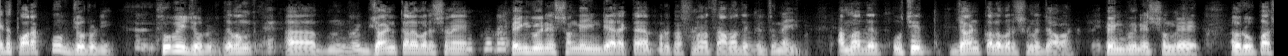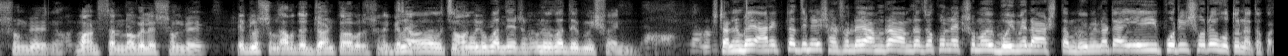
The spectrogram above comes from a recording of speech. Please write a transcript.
এটা করা খুব জরুরি খুবই জরুরি। এবং জয়েন্ট কোলাবোরেশনে পেঙ্গুইনের সঙ্গে ইন্ডিয়ার একটা প্রকাশনা আছে আমাদের কিন্তু নেই। আমাদের উচিত জয়েন্ট কোলাবোরেশনে যাওয়া পেঙ্গুইনের সঙ্গে রূপার সঙ্গে বার্নস অ্যান্ড নোবেলের সঙ্গে এগুলোর সঙ্গে আমাদের জয়েন্ট কোলাবোরেশনে গেলে অনুবাদের অনুবাদের বিষয় স্টালিন ভাই আরেকটা জিনিস আসলে আমরা আমরা যখন এক সময় বইমেলা আসতাম বইমেলাটা এই পরিসরে হতো না তখন।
